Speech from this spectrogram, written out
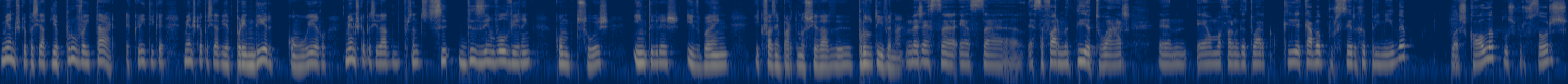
menos capacidade de aproveitar a crítica, menos capacidade de aprender com o erro, menos capacidade, de, portanto, de se desenvolverem como pessoas íntegras e de bem e que fazem parte de uma sociedade produtiva, não é? Mas essa, essa, essa forma de atuar é uma forma de atuar que acaba por ser reprimida pela escola, pelos professores.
